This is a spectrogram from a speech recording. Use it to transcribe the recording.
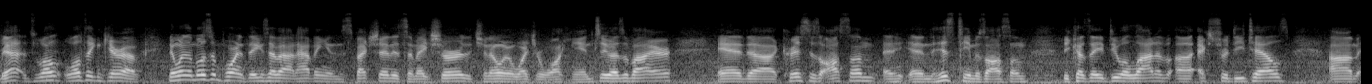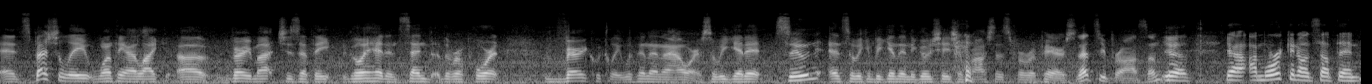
Yeah, it's well well taken care of. You know, one of the most important things about having an inspection is to make sure that you know what you're walking into as a buyer. And uh, Chris is awesome, and, and, his team is awesome because they do a lot of uh, extra details. Um, and especially one thing I like uh, very much is that they go ahead and send the report very quickly within an hour. So we get it soon and so we can begin the negotiation process for repairs. So that's super awesome. Yeah. Yeah i'm working on something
